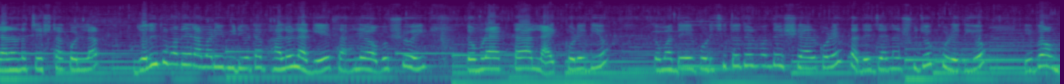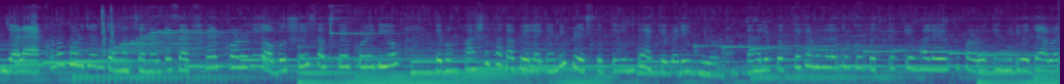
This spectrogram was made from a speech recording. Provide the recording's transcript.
জানানোর চেষ্টা করলাম। যদি তোমাদের আমার এই ভিডিওটা ভালো লাগে, তাহলে অবশ্যই তোমরা একটা লাইক করে দিও। তোমাদের পরিচিতদের মধ্যে শেয়ার করে তাদের জানার সুযোগ করে দিও। এবং যারা এখনও পর্যন্ত আমার চ্যানেলটা সাবস্ক্রাইব করনি, অবশ্যই সাবস্ক্রাইব করে দিও। এবং পাশে থাকা বেল আইকনটি প্রেস করতে কিন্তু একেবারেই ভুলো না। তাহলে প্রত্যেকে ভালো থেকো, প্রত্যেককে ভালো রেখো। পরবর্তী ভিডিওতে আবার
